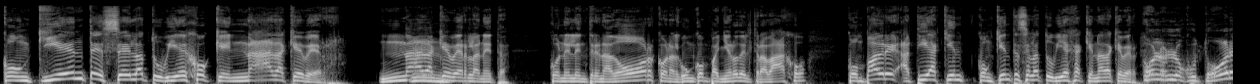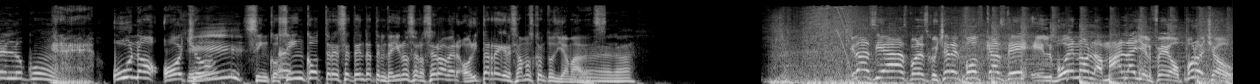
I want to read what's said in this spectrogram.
¿Con quién te cela tu viejo que nada que ver? Nada Mm. que ver, la neta. ¿Con el entrenador? ¿Con algún compañero del trabajo? Compadre, ¿a ti a quién, con quién te cela tu vieja que nada que ver? Con los locutores, loco. 1 8 Sí. 55 370 3100 A ver, ahorita regresamos con tus llamadas. Verás. Gracias por escuchar el podcast de El bueno, la mala y el feo. Puro show.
